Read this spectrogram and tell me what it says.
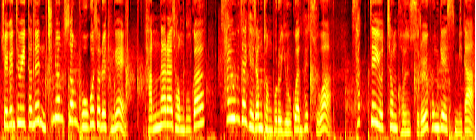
최근 트위터는 투명성 보고서를 통해 각 나라 정부가 사용자 계정 정보를 요구한 횟수와 삭제 요청 건수를 공개했습니다.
